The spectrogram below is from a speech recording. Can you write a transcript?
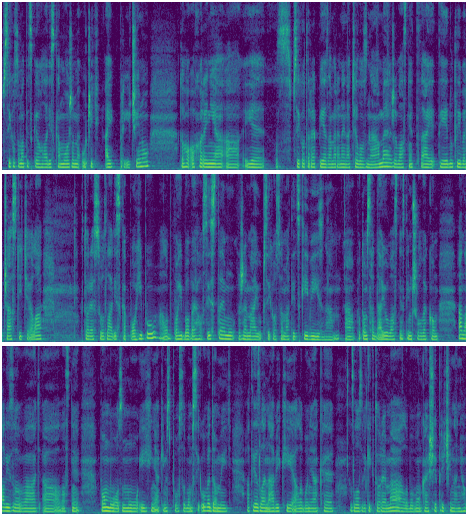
psychosomatického hľadiska môžeme učiť aj príčinu toho ochorenia a je z psychoterapie zamerané na telo známe, že vlastne tie jednotlivé časti tela ktoré sú z hľadiska pohybu alebo pohybového systému, že majú psychosomatický význam. A potom sa dajú vlastne s tým človekom analyzovať a vlastne pomôcť mu ich nejakým spôsobom si uvedomiť a tie zlé návyky alebo nejaké zlozvyky, ktoré má, alebo vonkajšie príčiny na neho,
